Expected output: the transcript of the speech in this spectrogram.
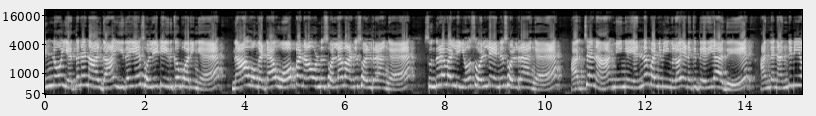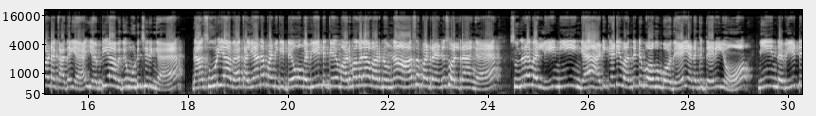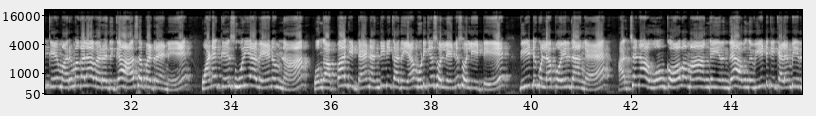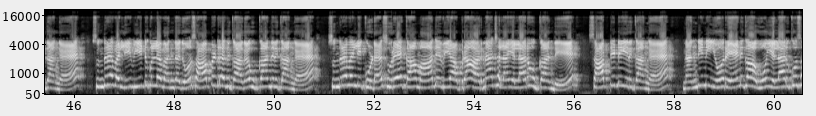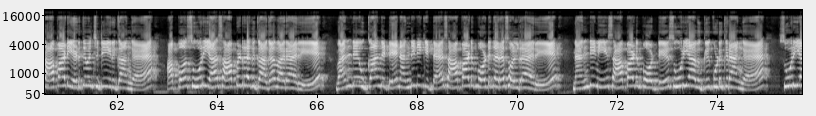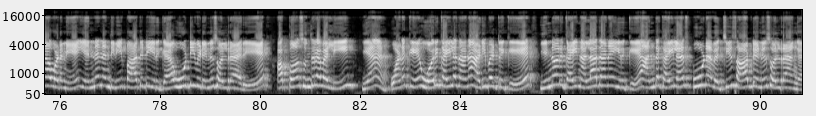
இன்னும் எத்தனை நாள் தான் இதையே சொல்லிட்டு இருக்க போறீங்க? நான் உங்ககிட்ட ஓப்பனா ஒன்று சொல்லவான்னு சொல்றாங்க. சுந்தரவல்லியும் சொல்லேன்னு சொல்றாங்க. அர்ச்சனா நீங்க என்ன பண்ணுவீங்களோ முடியாது அந்த நந்தினியோட கதைய எப்படியாவது முடிச்சிருங்க. நான் சூர்யாவை கல்யாணம் பண்ணிக்கிட்டு உங்க வீட்டுக்கு மருமகளா வரணும்னு ஆசைப்படுறேன்னு சொல்றாங்க. சுந்தரவல்லி நீ இங்க அடிக்கடி வந்துட்டு போகும்போதே எனக்கு தெரியும். நீ இந்த வீட்டுக்கு மருமகளா வர்றதுக்கு ஆசைப்படுறேன்னு. உனக்கு சூர்யா வேணும்னா உங்க அப்பா கிட்ட நந்தினி கதைய முடிக்க சொல்லுன்னு சொல்லிட்டு வீட்டுக்குள்ள போயிருந்தாங்க. அர்ச்சனாவும் கோவமா அங்க இருந்து அவங்க வீட்டுக்கு கிளம்பியிருந்தாங்க சுந்தரவல்லி வீட்டுக்குள்ள வந்ததும் சாப்பிடுறதுக்காக உட்கார்ந்துருக்காங்க. சுந்தரவல்லி கூட சுரேகா மாதவி அப்புறம் அருணாச்சலம் எல்லாரும் உட்கார்ந்து சாப்பிட்டுட்டு இருக்காங்க. நந்தினியும் ரேணுகாவும் எல்லாருக்கும் சாப்பாடு எடுத்து வச்சுட்டு இருக்காங்க. அப்போ சூர்யா சாப்பிடுறதுக்காக வராரு. வந்து உட்கார்ந்துட்டு நந்தினி கிட்ட சாப்பாடு போட்டு தர சொல்றாரு. நந்தினி சாப்பாடு போட்டு சூர்யாவுக்கு கொடுக்குறாங்க. சூர்யா உடனே என்ன நந்தினி பார்த்துட்டு இருக்க? ஊட்டி விடுன்னு சொல்றாரு. அப்போ சுந்தரவல்லி ஏன்? உனக்கு ஒரு கையில தானே அடிபட்டிருக்கு. இன்னொரு கை நல்லா தானே இருக்கு. அந்த கையில ஸ்பூனை வச்சு சாப்பிடுன்னு சொல்றாங்க.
